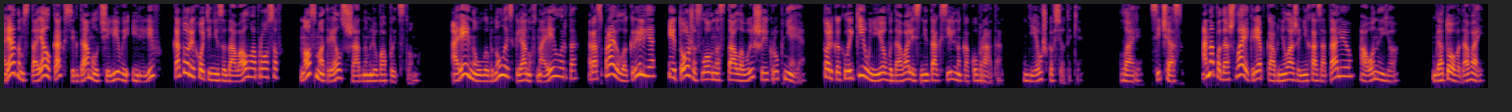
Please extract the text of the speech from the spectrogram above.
Рядом стоял, как всегда, молчаливый Ирелив, который хоть и не задавал вопросов, но смотрел с жадным любопытством. Арейна улыбнулась, глянув на Эйларда, расправила крылья и тоже словно стала выше и крупнее. Только клыки у нее выдавались не так сильно, как у брата. Девушка все таки Ларри, сейчас. Она подошла и крепко обняла жениха за талию, а он ее. Готово, давай.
